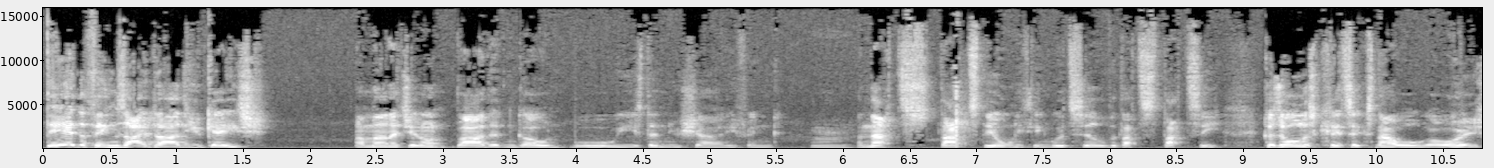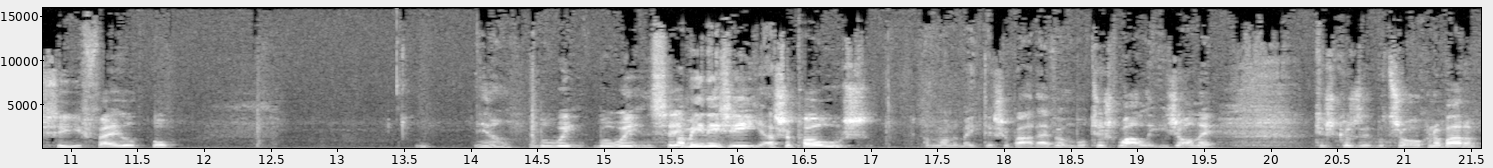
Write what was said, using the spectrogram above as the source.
they're the things I'd rather you gauge a manager on rather than going, "Ooh, he's the new shiny thing." Mm. And that's that's the only thing with Silva. That's that's the because all his critics now will go, "Oh, you see, he failed," you know, we'll wait, we'll wait and see. I mean, is he? I suppose I'm not going to make this about Everton, but just while he's on it, just because we're talking about him,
